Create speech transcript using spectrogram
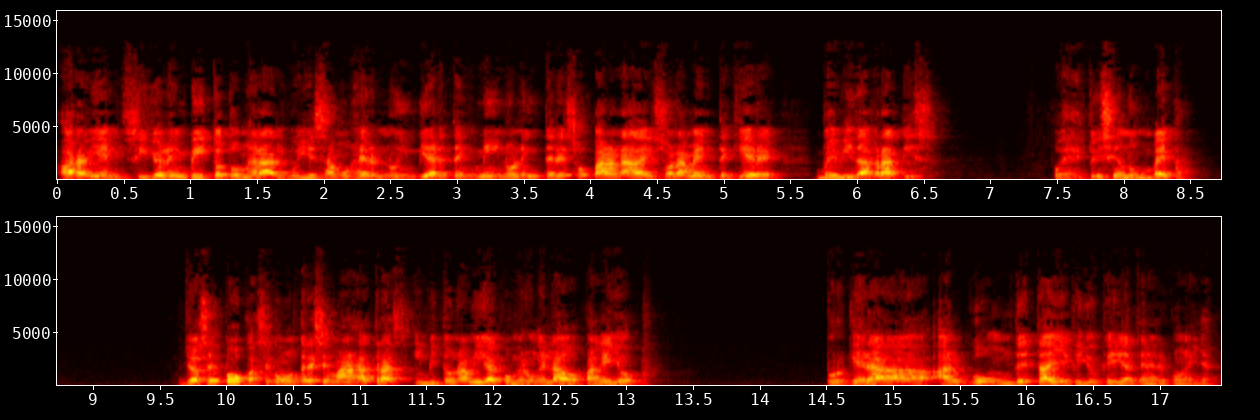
Ahora bien, si yo le invito a tomar algo y esa mujer no invierte en mí, no le intereso para nada y solamente quiere bebida gratis, pues estoy siendo un beta. Yo hace poco, hace como tres semanas atrás, invité a una amiga a comer un helado, pagué yo. Porque era algo, un detalle que yo quería tener con ella.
